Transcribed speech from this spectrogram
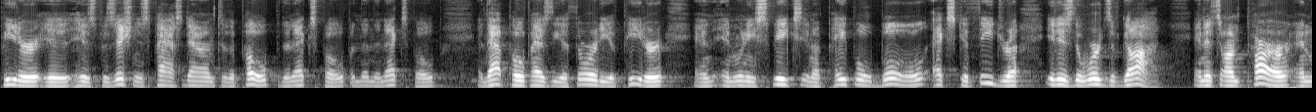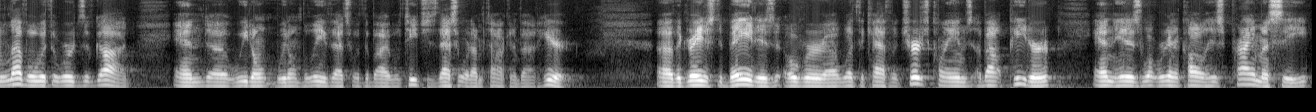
Peter, is, his position is passed down to the Pope, the next Pope, and then the next Pope, and that Pope has the authority of Peter, and, and when he speaks in a papal bull, ex cathedra, it is the words of God, and it's on par and level with the words of God. And uh, we, don't, we don't believe that's what the Bible teaches. That's what I'm talking about here. Uh, the greatest debate is over uh, what the Catholic Church claims about Peter and his, what we're going to call his primacy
